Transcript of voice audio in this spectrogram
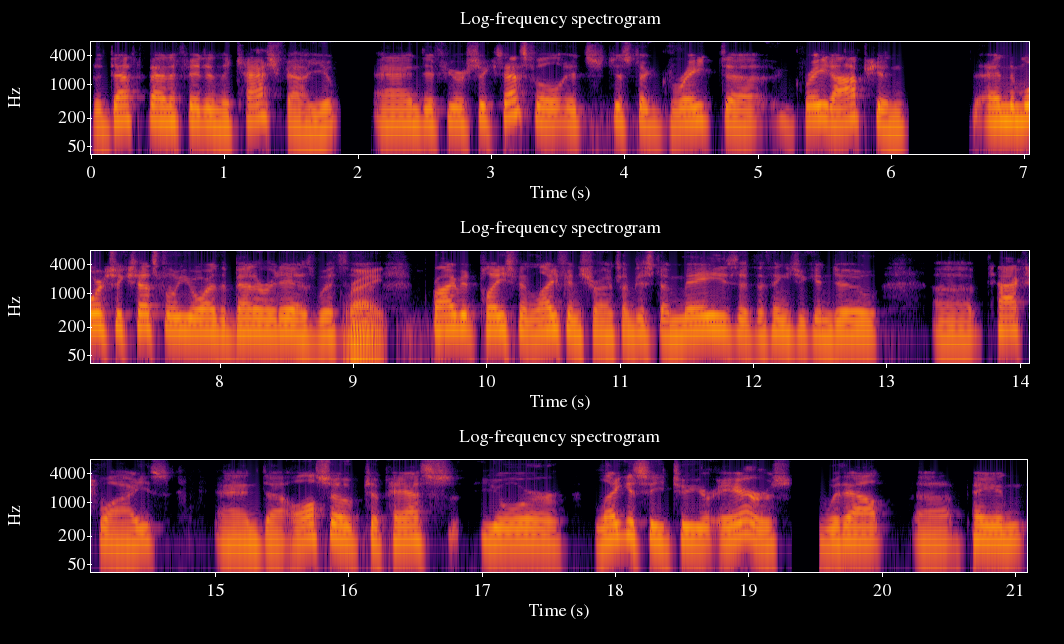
the death benefit and the cash value And if you're successful, it's just a great, uh, great option. And the more successful you are, the better it is. With uh, private placement life insurance, I'm just amazed at the things you can do uh, tax wise and uh, also to pass your legacy to your heirs without uh, paying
